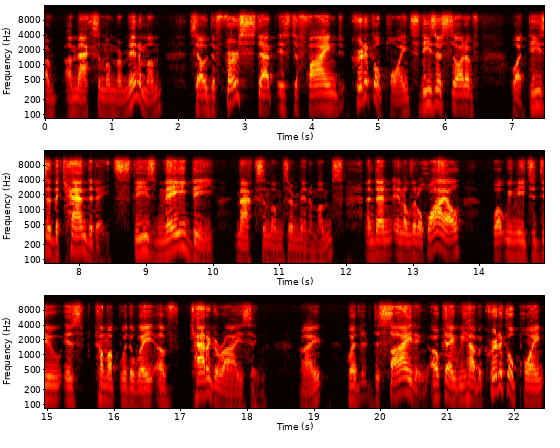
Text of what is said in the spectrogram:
a, a maximum or minimum. So the first step is to find critical points. These are sort of what? These are the candidates. These may be maximums or minimums. And then in a little while, what we need to do is come up with a way of categorizing, right? Whether deciding, okay, we have a critical point.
